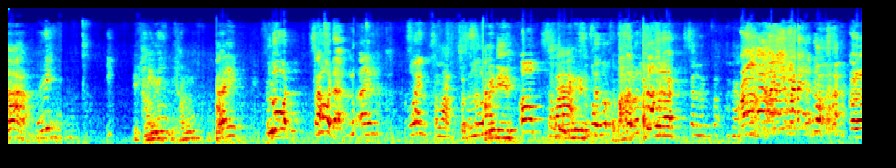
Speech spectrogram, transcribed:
าอีกคำหนึงอีกคำหนึงลูดลูดอะไอ้ โอ้ยสลัดไม่ดีโอ้สบายสบายสบายเลยสลัดเออ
